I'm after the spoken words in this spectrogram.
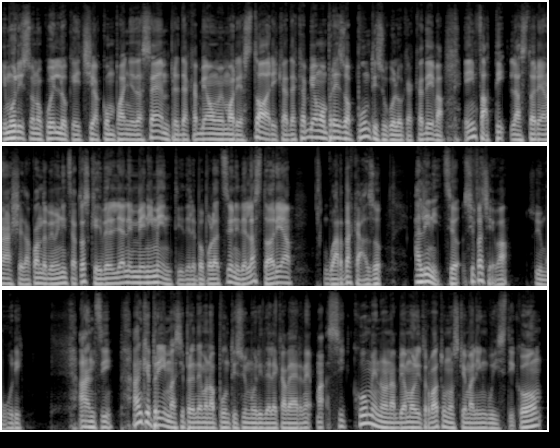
I muri sono quello che ci accompagna da sempre, da che abbiamo memoria storica, da che abbiamo preso appunti su quello che accadeva. E infatti la storia nasce da quando abbiamo iniziato a scrivere gli avvenimenti delle popolazioni della storia, guarda caso, all'inizio si faceva sui muri. Anzi, anche prima si prendevano appunti sui muri delle caverne, ma siccome non abbiamo ritrovato uno schema linguistico,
